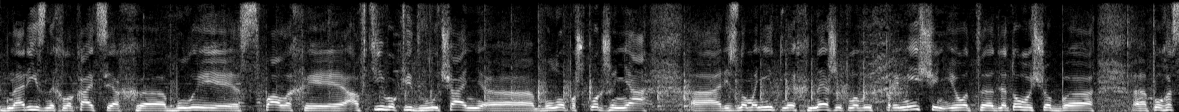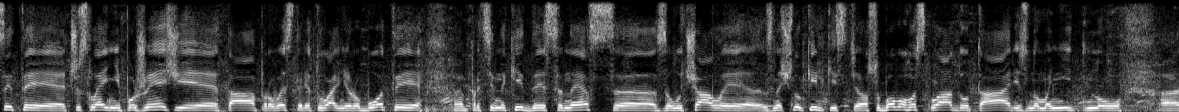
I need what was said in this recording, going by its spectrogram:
На різних локаціях е, були спалахи автівок від влучань, е, було пошкодження різноманітних нежитлових приміщень. І от для того, щоб погасити численні пожежі та провести рятувальні роботи, працівники ДСНС залучали значну кількість особового складу та різноманітну е,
